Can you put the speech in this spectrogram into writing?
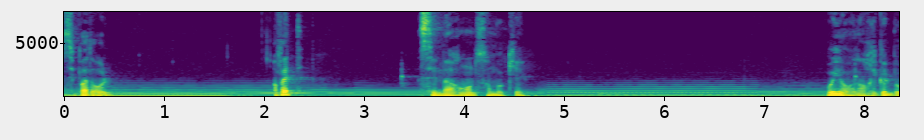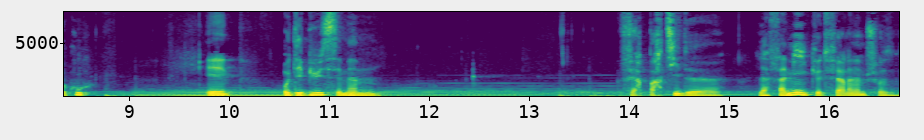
c'est pas drôle. En fait, c'est marrant de s'en moquer. Oui, on en rigole beaucoup. Et au début, c'est même faire partie de la famille que de faire la même chose.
